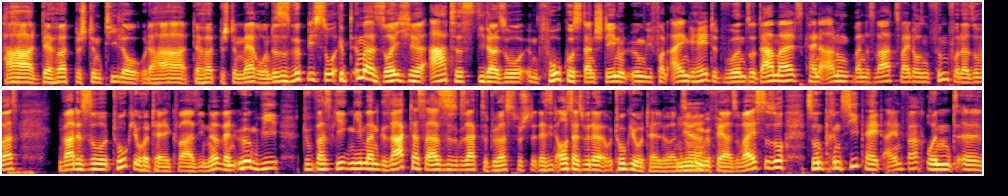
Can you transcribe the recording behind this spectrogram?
haha, der hört bestimmt Tilo oder haha, der hört bestimmt Mero. Und das ist wirklich so, es gibt immer solche Artists, die da so im Fokus dann stehen und irgendwie von allen gehatet wurden. So damals, keine Ahnung, wann das war, 2005 oder sowas, war das so Tokyo Hotel quasi, ne? Wenn irgendwie du was gegen jemanden gesagt hast, dann hast du so gesagt, so, du hörst, der sieht aus, als würde er Tokyo Hotel hören, so yeah. ungefähr, so, weißt du, so, so ein Prinzip hält einfach und, äh,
